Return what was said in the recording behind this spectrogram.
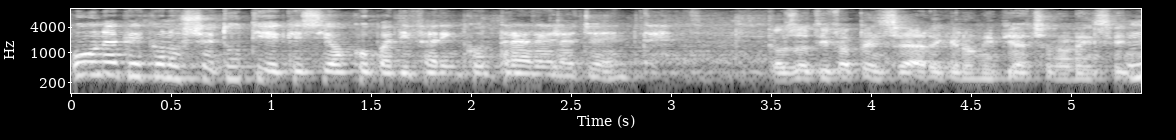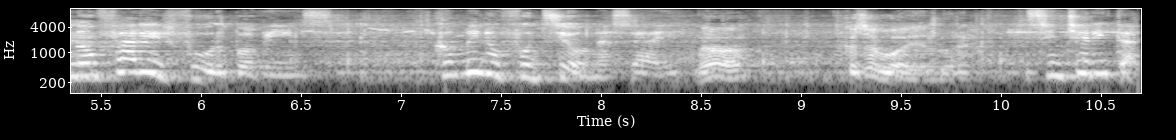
Una che conosce tutti e che si occupa di far incontrare la gente. Cosa ti fa pensare che non mi piacciono le insegnanti? Non fare il furbo, Vince. Con me non funziona, sai? No? Cosa vuoi allora? Sincerità.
